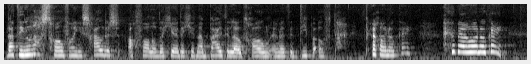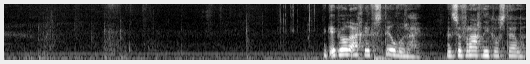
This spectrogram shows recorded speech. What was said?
Dat die last gewoon van je schouders afvallen. Dat je, dat je naar buiten loopt gewoon en met de diepe overtuiging. Ik ben gewoon oké. Ik ben gewoon oké. Ik, ik wil er eigenlijk even stil voor zijn. Het is een vraag die ik wil stellen.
